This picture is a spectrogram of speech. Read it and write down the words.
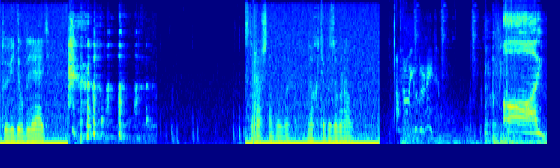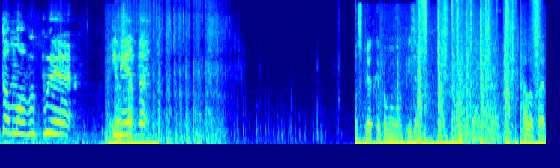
Момент увидел, блядь. Страшно было. Но я хотя бы забрал. Ой, там АВП! Или это... Он с плеткой, по-моему, пидор. АВП.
